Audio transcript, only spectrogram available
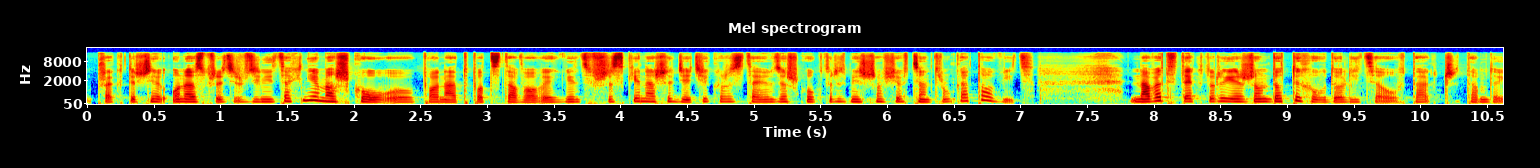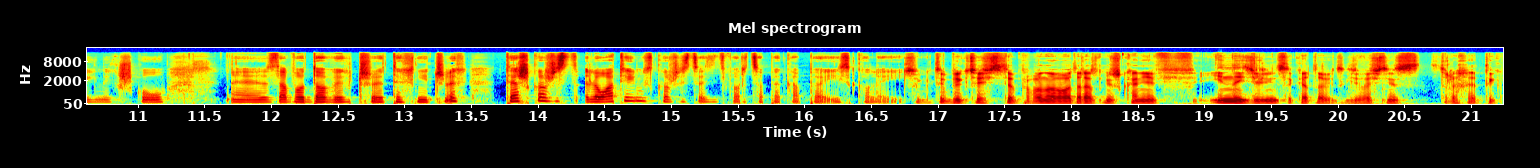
y, praktycznie u nas przecież w dzielnicach nie ma szkół ponadpodstawowych, więc wszystkie nasze dzieci korzystają ze szkół, które zmieszczą się w centrum Katowic. Nawet te, które jeżdżą do Tychów, do liceów, tak, czy tam do innych szkół y, zawodowych czy technicznych, też łatwiej im skorzystać z dworca PKP i z kolei. Czy gdyby ktoś zaproponował teraz mieszkanie w innej dzielnicy Katowic, gdzie właśnie trochę tych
